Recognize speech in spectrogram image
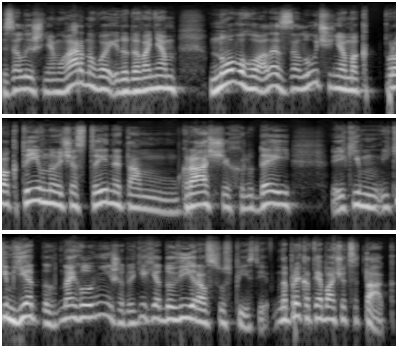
залишенням гарного і додаванням нового, але з залученням проактивної частини там кращих людей, яким, яким є найголовніше, до яких є довіра в суспільстві. Наприклад, я бачу це так.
